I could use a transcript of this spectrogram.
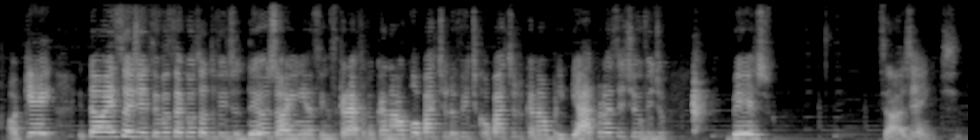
Ok? Então é isso aí, gente. Se você gostou do vídeo, dê um joinha, se inscreve no canal, compartilha o vídeo, compartilha o canal. Obrigado por assistir o vídeo. Beijo. Tchau, gente.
